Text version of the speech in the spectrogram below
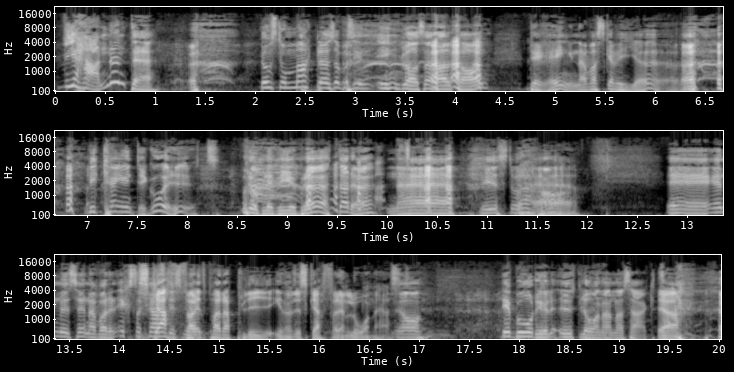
vi hann inte. De stod maktlösa på sin inglasade altan. Det regnar, vad ska vi göra? Vi kan ju inte gå ut. Då blir vi ju blöta du. Nej, vi står här. Eh, en minut senare var det en extra kraftig Skaffa ett paraply innan du skaffar en lånehäst. Ja, det borde ju utlånaren ha sagt. Ja.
